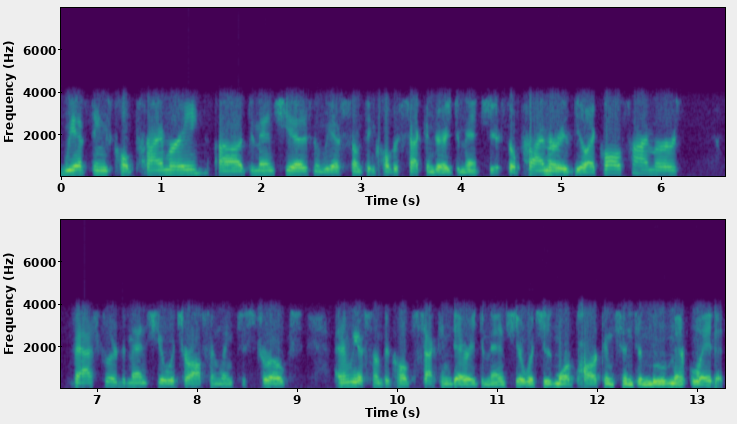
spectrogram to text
we have things called primary uh, dementias and we have something called a secondary dementia. So primary would be like Alzheimer's, vascular dementia, which are often linked to strokes. And we have something called secondary dementia, which is more Parkinson's and movement related.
